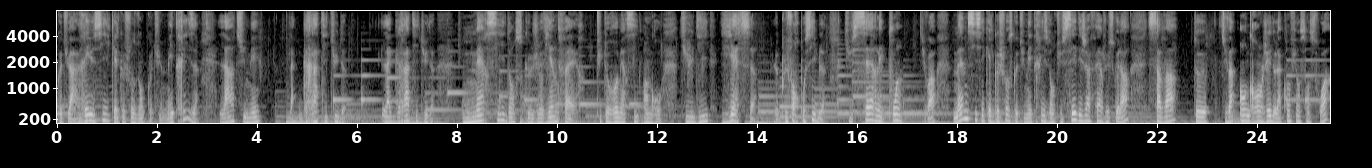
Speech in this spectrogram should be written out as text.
que tu as réussi quelque chose donc que tu maîtrises, là tu mets la gratitude. La gratitude. Merci dans ce que je viens de faire. Tu te remercies en gros. Tu dis yes le plus fort possible. Tu serres les poings tu vois. Même si c'est quelque chose que tu maîtrises, dont tu sais déjà faire jusque-là, ça va te, tu vas engranger de la confiance en soi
